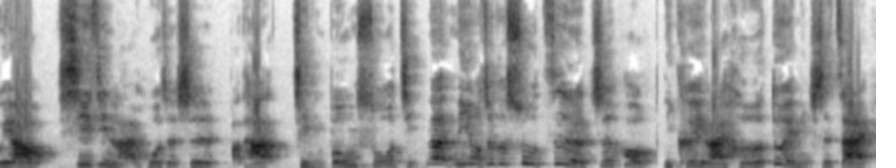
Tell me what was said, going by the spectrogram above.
不要吸进来，或者是把它紧绷缩紧。那你有这个数字了之后，你可以来核对你是在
